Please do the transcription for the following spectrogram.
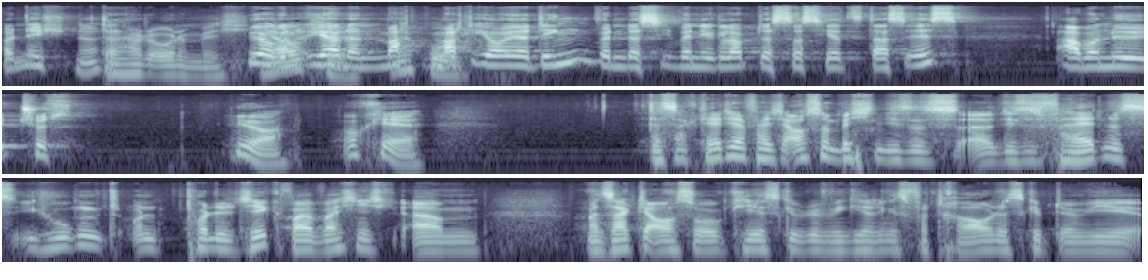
halt nicht. Ne? Dann halt ohne mich. Ja, ja, okay. ja dann macht, macht ihr euer Ding, wenn, das, wenn ihr glaubt, dass das jetzt das ist aber nö, tschüss. Ja, okay. Das erklärt ja vielleicht auch so ein bisschen dieses, äh, dieses Verhältnis Jugend und Politik, weil, weiß ich nicht, ähm, man sagt ja auch so, okay, es gibt irgendwie geringes Vertrauen, es gibt irgendwie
